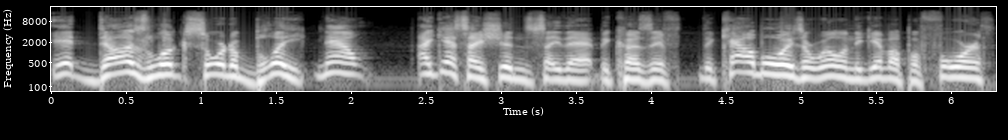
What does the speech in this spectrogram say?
it does look sort of bleak. Now, I guess I shouldn't say that because if the Cowboys are willing to give up a fourth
